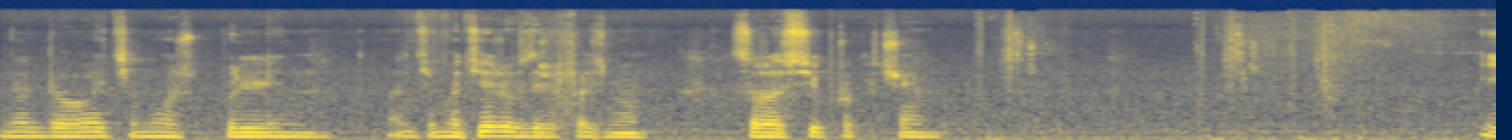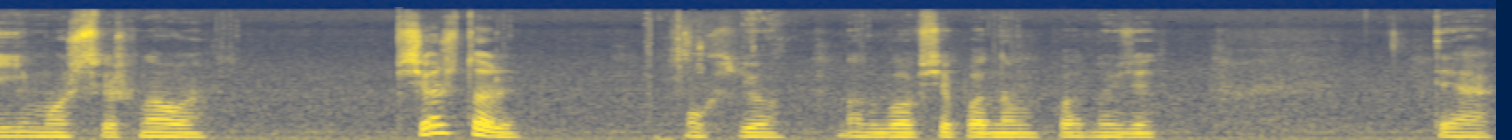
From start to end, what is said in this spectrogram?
ну давайте, может, блин, антиматерию взрыв возьмем. Сразу все прокачаем. И может сверхновую. Все что ли? Ух ё, надо было все по одному, по одной взять. Так,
